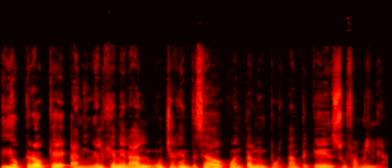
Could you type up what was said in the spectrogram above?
yo creo que a nivel general mucha gente se ha dado cuenta de lo importante que es su familia.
